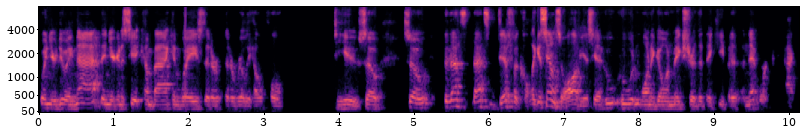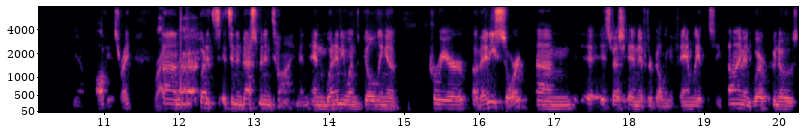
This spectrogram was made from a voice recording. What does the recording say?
when you're doing that then you're going to see it come back in ways that are that are really helpful to you. So so that's that's difficult. Like it sounds so obvious. Yeah who, who wouldn't want to go and make sure that they keep a, a network active you know obvious right, right. Um, but it's it's an investment in time. And and when anyone's building a career of any sort, um, especially and if they're building a family at the same time, and whoever who knows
